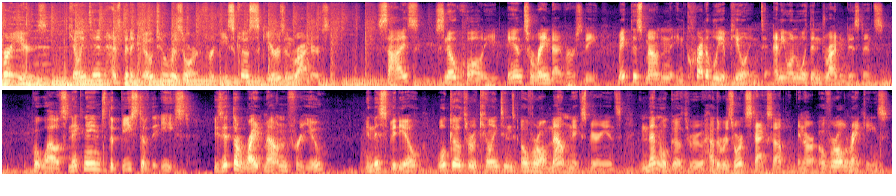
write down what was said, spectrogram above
For years, Killington has been a go-to resort for East Coast skiers and riders. Size, snow quality, and terrain diversity make this mountain incredibly appealing to anyone within driving distance. But while it's nicknamed the Beast of the East, is it the right mountain for you? In this video, we'll go through Killington's overall mountain experience, and then we'll go through how the resort stacks up in our overall rankings.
